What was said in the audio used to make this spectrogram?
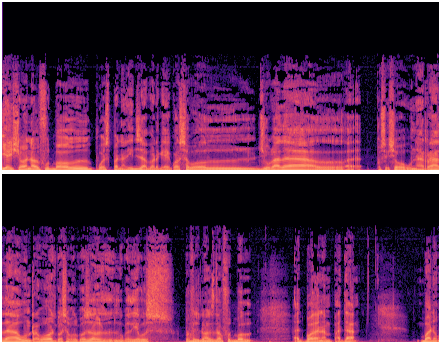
I això en el futbol pues, penalitza, perquè qualsevol jugada, el, pues això, una errada, un rebot, qualsevol cosa, el, el que dieu els professionals del futbol, et poden empatar. Bueno,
